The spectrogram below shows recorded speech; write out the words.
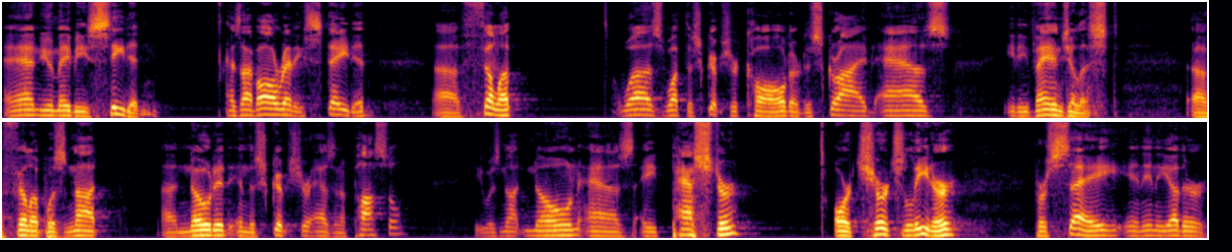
and you may be seated. As I've already stated, uh, Philip was what the scripture called or described as an evangelist. Uh, Philip was not uh, noted in the scripture as an apostle, he was not known as a pastor or church leader per se in any other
